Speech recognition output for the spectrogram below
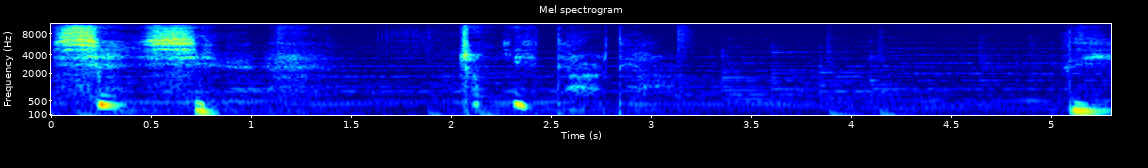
鲜血正一点点离。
